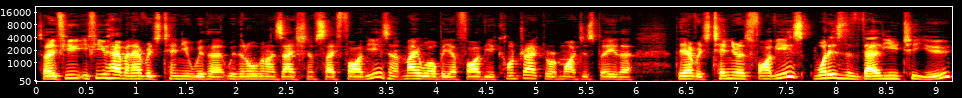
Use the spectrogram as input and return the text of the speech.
So if you if you have an average tenure with a with an organization of say 5 years and it may well be a 5 year contract or it might just be the the average tenure is 5 years, what is the value to you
